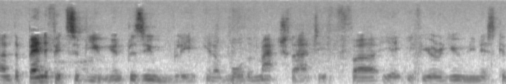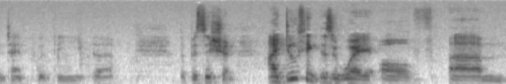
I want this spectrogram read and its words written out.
and the benefits of union presumably you know more than match that if uh, if you're a unionist content with the uh, the position. I do think there's a way of um,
